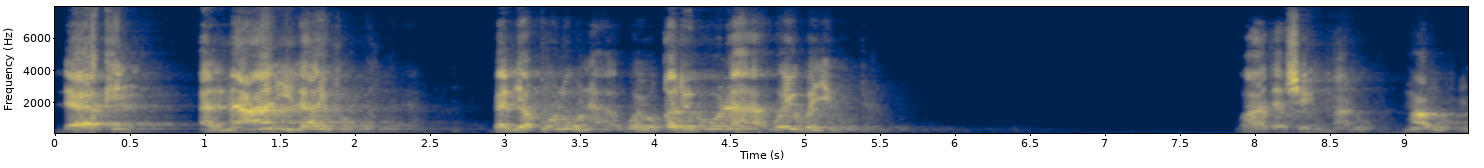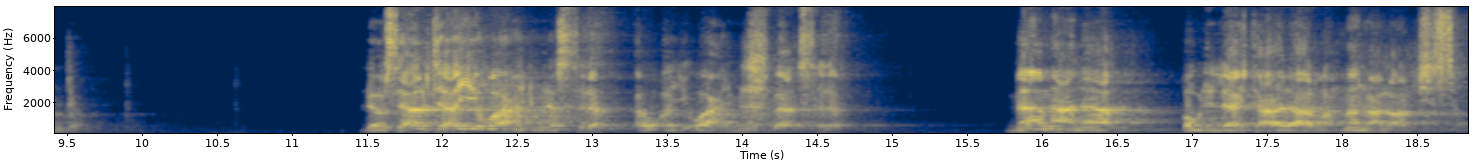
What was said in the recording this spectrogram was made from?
لكن المعاني لا يفوضونها بل يقولونها ويقررونها ويبينونها. وهذا شيء معروف معروف عندهم. لو سألت أي واحد من السلف أو أي واحد من أتباع السلف ما معنى قول الله تعالى الرحمن على العرش استوى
